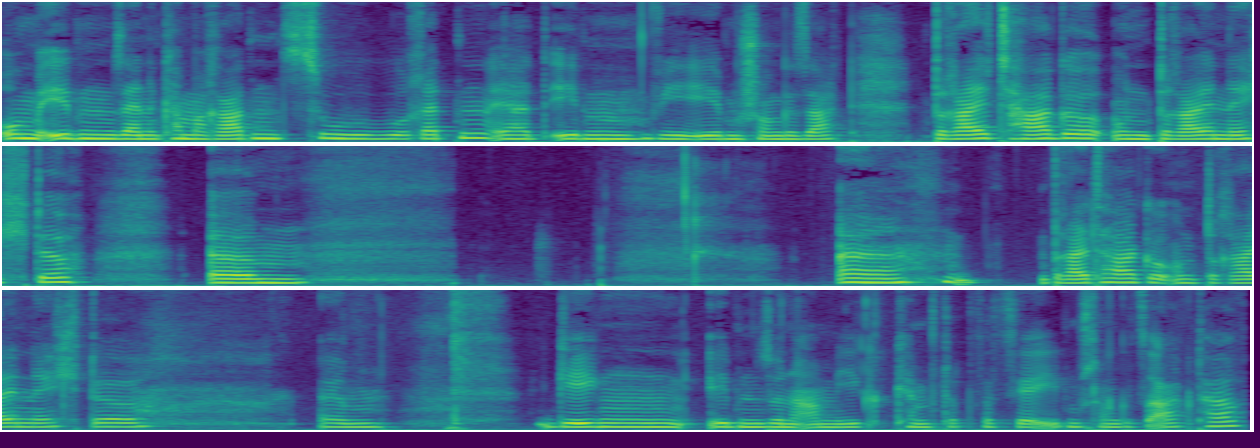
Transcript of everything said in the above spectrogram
um eben seine Kameraden zu retten. Er hat eben, wie eben schon gesagt, drei Tage und drei Nächte ähm, äh, drei Tage und drei Nächte ähm, gegen eben so eine Armee gekämpft hat, was ich ja eben schon gesagt habe.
